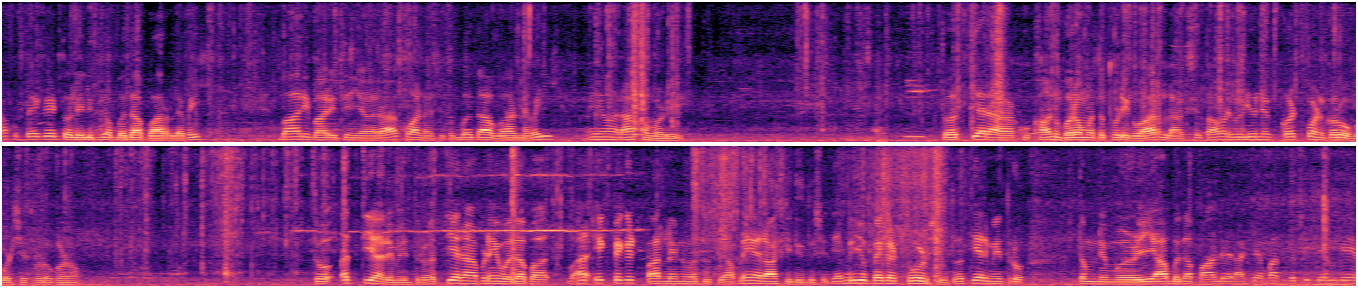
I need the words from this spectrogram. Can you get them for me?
આખું પેકેટ તો લઈ લીધું છે બધા પાર્લે ભાઈ. બારી બારીથી અહીંયા રાખવાના છે, તો બધા પાર્લે ભાઈ અહીંયા રાખવા મળવી તો અત્યારે આખું ખાનું ભરવામાં તો થોડીક વાર લાગશે, તો આપણે વિડીયોને કટ પણ કરવો પડશે થોડો ઘણો. તો અત્યારે મિત્રો, અત્યારે આપણે બધા પાર એક પેકેટ પાર્લેનું હતું તે આપણે અહીંયા રાખી દીધું છે, ત્યાં બીજું પેકેટ તોડશું. તો અત્યારે મિત્રો તમને મળી. આ બધા પાર્લે રાખ્યા બાદ પછી કેમ કે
